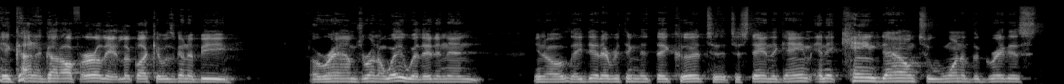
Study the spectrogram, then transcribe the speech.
It kind of got off early. It looked like it was going to be a Rams run away with it, and then you know they did everything that they could to to stay in the game, and it came down to one of the greatest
